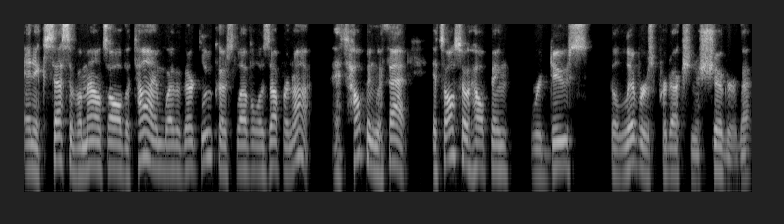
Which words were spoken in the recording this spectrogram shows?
in excessive amounts all the time, whether their glucose level is up or not. It's helping with that. It's also helping reduce the liver's production of sugar. That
